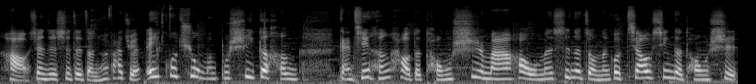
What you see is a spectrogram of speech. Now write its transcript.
好，甚至是这种你会发觉，哎，过去我们不是一个很感情很好的同事吗？哈，我们是那种能够交心的同事，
